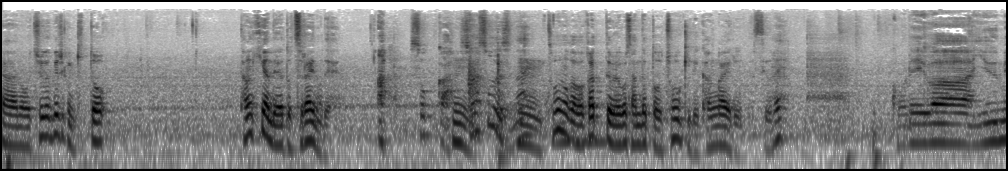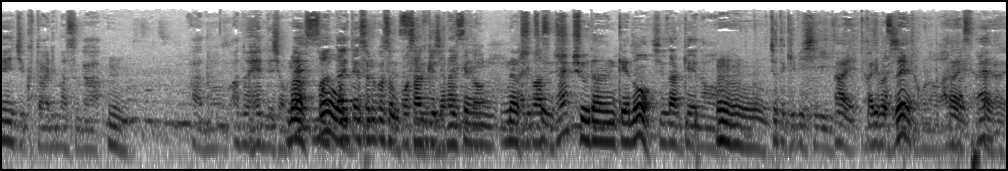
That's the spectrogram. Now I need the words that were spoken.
あの中学受験きっと短期間でやると辛いので、あそっか、うん。そりゃそうですね、うん、そういうのが分かってる親御さんだと長期で考えるんですよね、これは有名塾とありますがうん、あのあの辺でしょうね、ままああそう。大体それこそ御三家じゃないけどなありますね。集団系の、集団系のうんうんうん。ちょっと厳しい、はい、ありますね。ところはありますね、はいはいはい。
